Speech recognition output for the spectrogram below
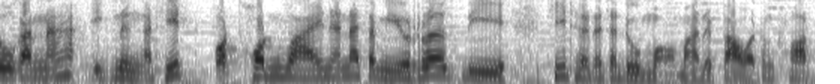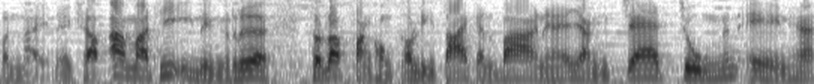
ดูกันนะฮะอีกหนึ่งอาทิตย์อดทนไว้นะน่าจะมีเลิกดีที่เธอน่าจะดูหมอมาหรือเปล่าว่าต้องคลอดวันไหนนะครับอะมาที่อีกหนึ่งเรื่องสำหรับฝั่งของเกาหลีใต้กันบ้างนะฮะอย่างแจจุงนั่นเองนะฮะ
